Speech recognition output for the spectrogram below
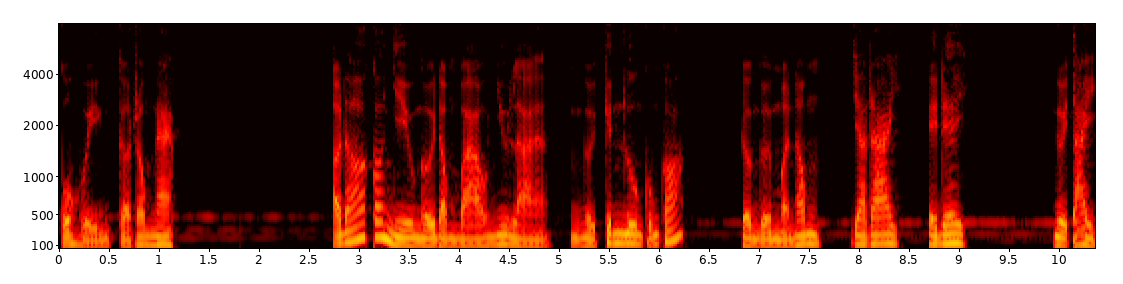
Của huyện Cờ Rông Nam Ở đó có nhiều người đồng bào Như là người Kinh luôn cũng có. Rồi người Mờ Nông, Gia Rai, ED Người Tày.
